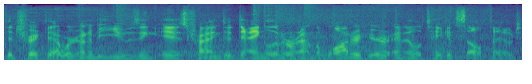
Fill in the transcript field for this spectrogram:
the trick that we're going to be using is trying to dangle it around the water here and it'll take itself out.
